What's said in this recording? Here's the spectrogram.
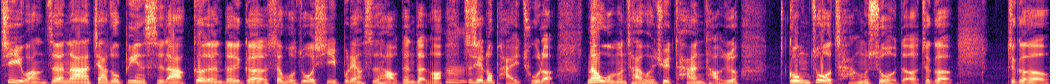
既往症啊、家族病史啦、个人的一个生活作息不良嗜好等等哦，这些都排除了，那我们才会去探讨，就是说工作场所的这个这个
